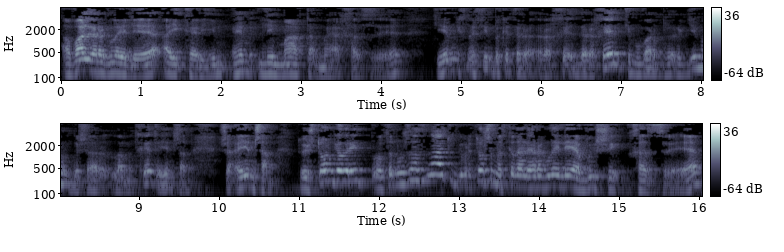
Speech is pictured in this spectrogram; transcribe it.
Аваль Раглеле Айкарим, Эм Лимата Мехазе, Меахазе, Кием эм Нихнасим Бекетер Рахель, Кимувар Гимал, Дешар Ламатхет, Аеншам. Шам. То есть, что он говорит? Просто нужно знать. Он говорит, то, что мы сказали, Раглеле выше Хазе,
